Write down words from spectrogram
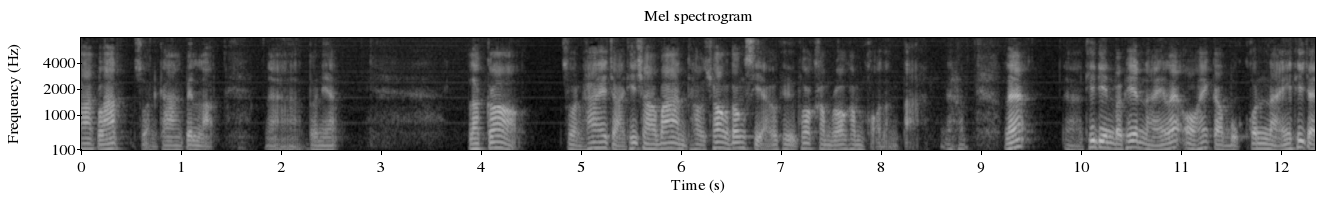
ภาครัฐส่วนกลางเป็นหลักนะตัวเนี้ยแล้วก็ ส่วนค่าใช้จ่ายที่ชาวบ้านชาวช่องต้องเสียก็คือพวกคำร้องคำขอต่างๆนะครับ และที่ดินประเภทไหนและออกให้กับบุคคลไหนที่จะ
